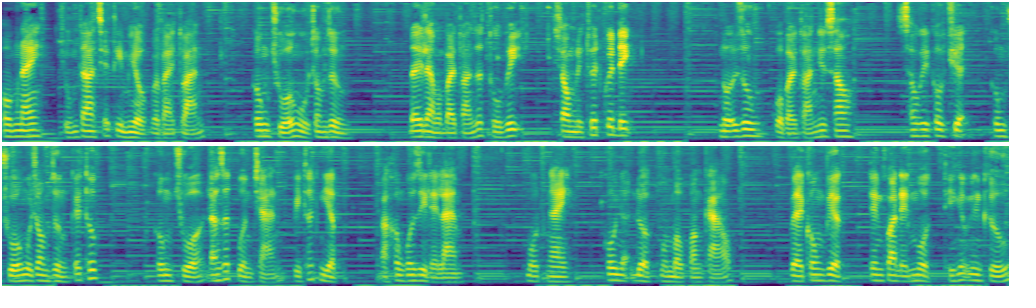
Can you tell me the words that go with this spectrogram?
Hôm nay chúng ta sẽ tìm hiểu về bài toán Công chúa ngủ trong rừng. Đây là một bài toán rất thú vị trong lý thuyết quyết định. Nội dung của bài toán như sau. Sau khi câu chuyện công chúa ngủ trong rừng kết thúc, công chúa đang rất buồn chán vì thất nghiệp và không có gì để làm. Một ngày, cô nhận được một mẩu quảng cáo về công việc liên quan đến một thí nghiệm nghiên cứu.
